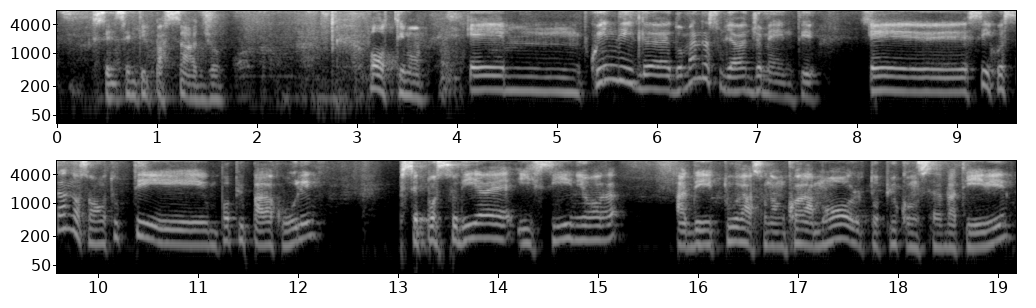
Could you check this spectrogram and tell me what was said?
senti il passaggio. Ottimo. E, ehm, quindi domanda sugli arrangiamenti. E, sì, quest'anno sono tutti un po' più paraculi. Se posso dire, i senior addirittura sono ancora molto più conservativi.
